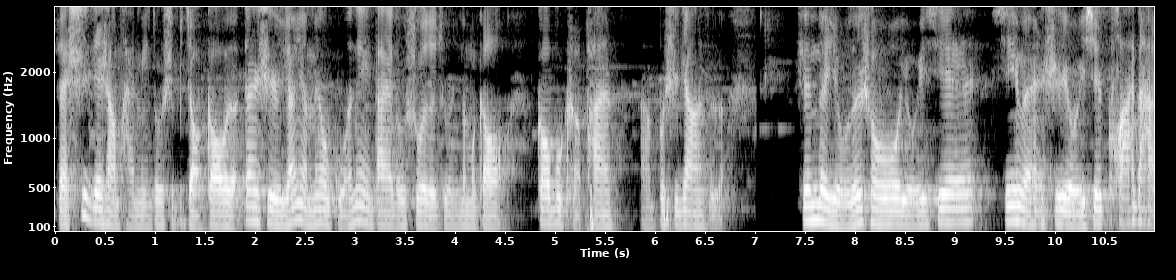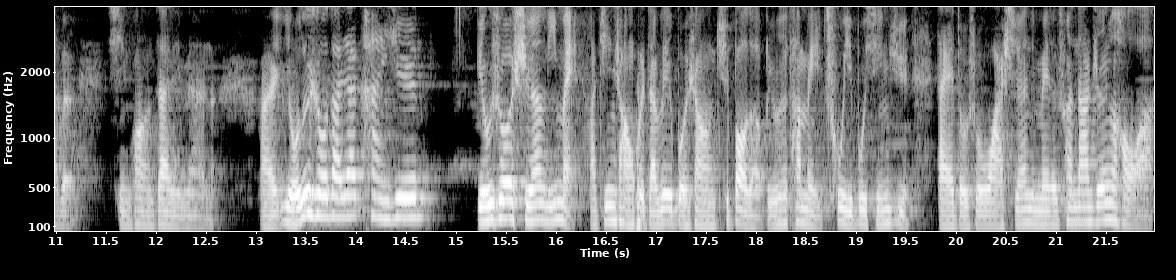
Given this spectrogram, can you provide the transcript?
在世界上排名都是比较高的，但是远远没有国内大家都说的就是那么高，高不可攀。啊，不是这样子的，真的有的时候有一些新闻是有一些夸大的情况在里面的，啊，有的时候大家看一些比如说石原里美啊，经常会在微博上去报道，比如说她每出一部新剧，大家都说哇，石原里美的穿搭真好啊。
